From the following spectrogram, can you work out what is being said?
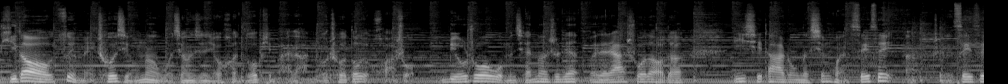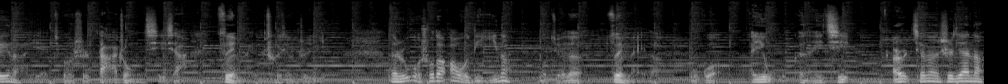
提到最美车型呢，我相信有很多品牌的很多车都有话说。比如说，我们前段时间为大家说到的一汽大众的新款 CC 啊，这个 CC 呢，也就是大众旗下最美的车型之一。那如果说到奥迪呢，我觉得最美的不过 A5 跟 A7。而前段时间呢，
